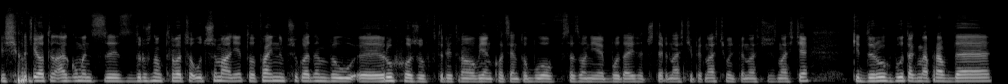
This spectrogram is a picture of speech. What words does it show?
jeśli chodzi o ten argument z, z drużyną, która walczy o utrzymanie, to fajnym przykładem był y, Ruch Chorzów, który trenował Jan Kocjan. To było w sezonie bodajże 14-15 bądź 15-16, kiedy Ruch był tak naprawdę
